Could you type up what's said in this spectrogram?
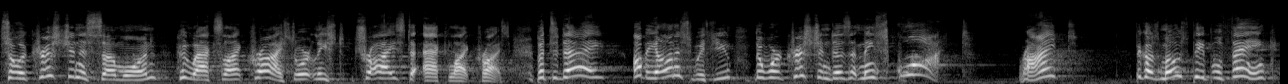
So, a Christian is someone who acts like Christ, or at least tries to act like Christ. But today, I'll be honest with you, the word Christian doesn't mean squat, right? Because most people think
